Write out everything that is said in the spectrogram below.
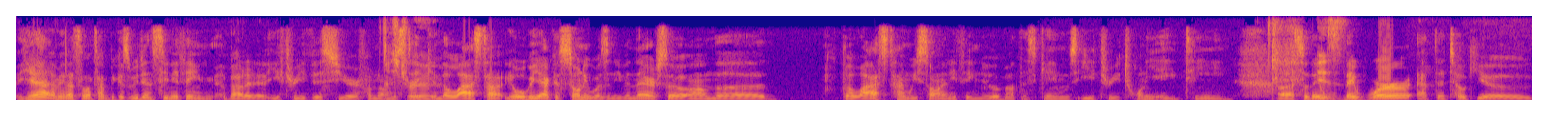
Yeah, I mean that's a long time because we didn't see anything about it at E3 this year, if I'm not That's mistaken. true. The last time, oh yeah, because Sony wasn't even there. So um, the the last time we saw anything new about this game was E E3 2018. Uh, so they Is- they were at the Tokyo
